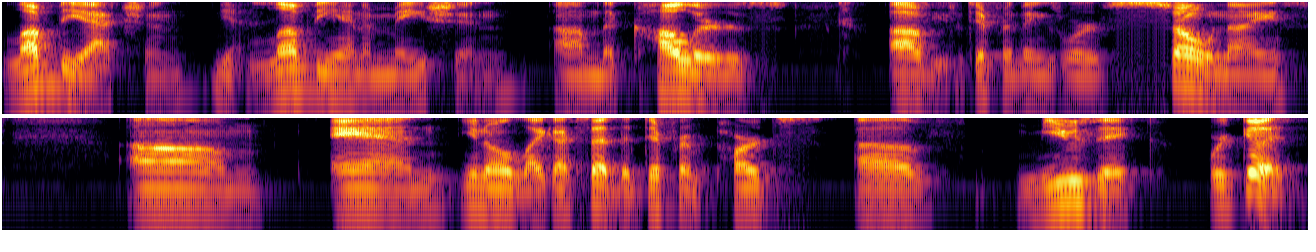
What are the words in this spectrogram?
love the action, Yes. love the animation, um, the colors of different things were so nice, um, and you know, like I said, the different parts of music were good.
